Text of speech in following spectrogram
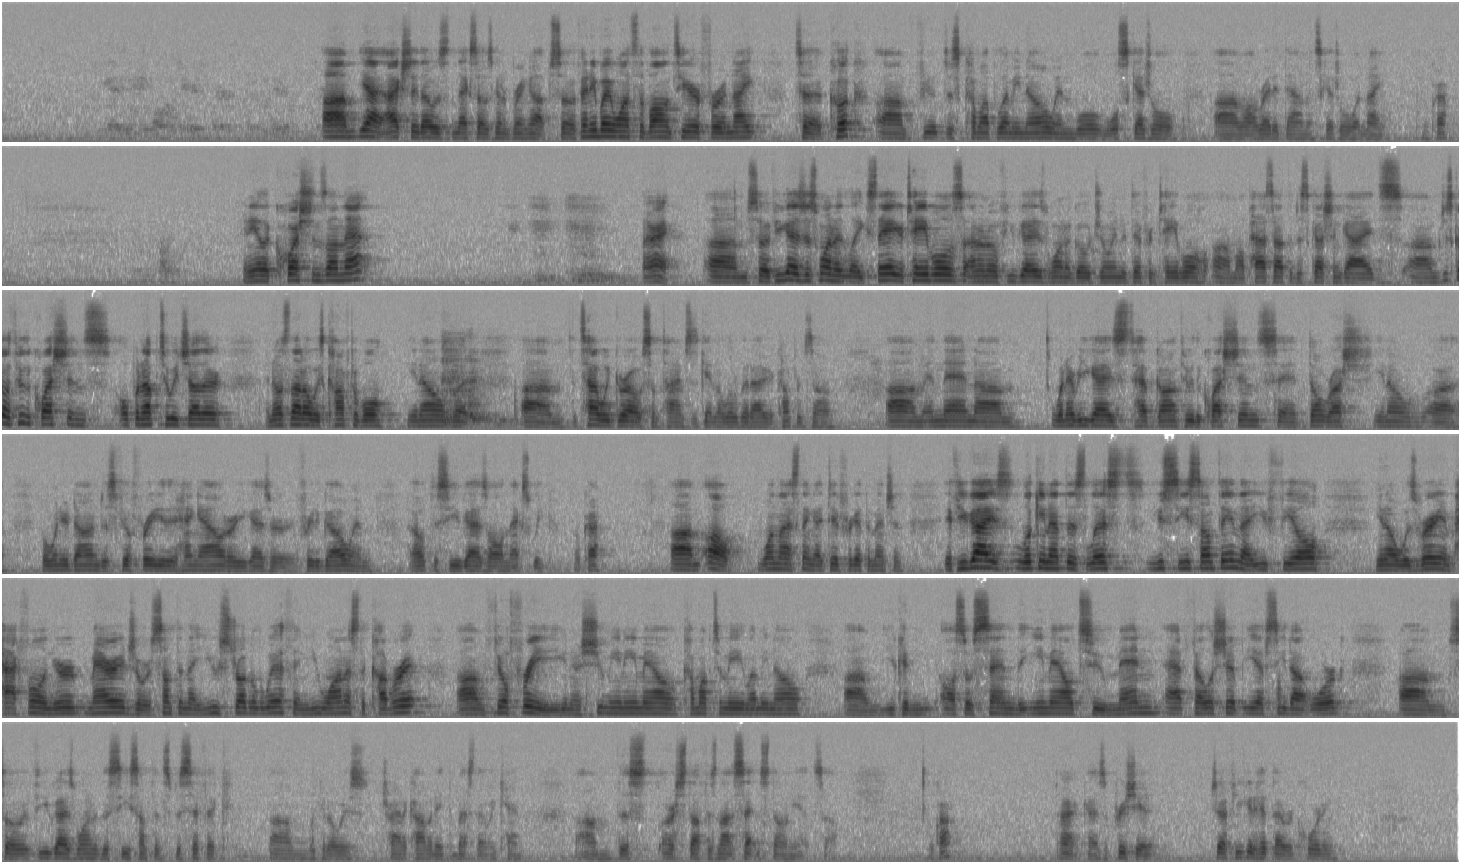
Um, yeah, actually, that was next I was gonna bring up. So if anybody wants to volunteer for a night to cook, um, if you just come up, let me know, and we'll, we'll schedule, um, I'll write it down and schedule what night, okay? Any other questions on that? All right, um, so if you guys just want to like stay at your tables, I don't know if you guys want to go join a different table. Um, I'll pass out the discussion guides. Um, just go through the questions, open up to each other. I know it's not always comfortable, you know, but um, that's how we grow sometimes is getting a little bit out of your comfort zone. Um, and then um, whenever you guys have gone through the questions, and don't rush, you know, uh, but when you're done, just feel free to either hang out or you guys are free to go. And I hope to see you guys all next week. Okay. Um, oh, one last thing I did forget to mention. If you guys looking at this list, you see something that you feel, you know, was very impactful in your marriage or something that you struggled with and you want us to cover it, um, feel free. You know, shoot me an email, come up to me, let me know. Um, you can also send the email to men at fellowshipefc.org. Um, so if you guys wanted to see something specific, um, we could always try and accommodate the best that we can. Um, this, our stuff is not set in stone yet, so. Okay? All right, guys, appreciate it. Jeff, you could hit that recording.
